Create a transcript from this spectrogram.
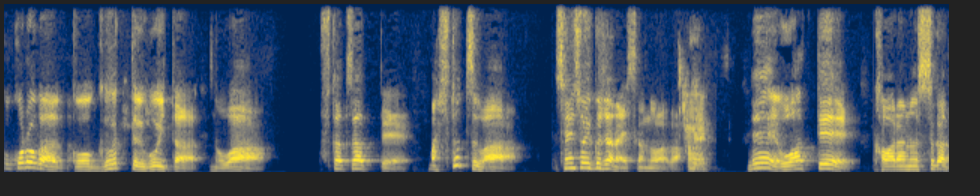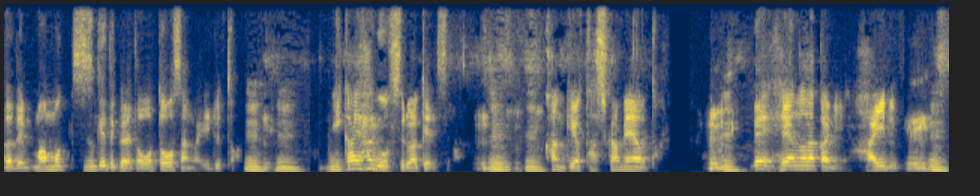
心がこうぐっと動いたのは2つあって、まあ、1つは戦争行くじゃないですかノアが。はい。で終わって変わらぬ姿で守り続けてくれたお父さんがいるとうんうん2回ハグをするわけですようんうん関係を確かめ合うと。で部屋の中に入る。うん。うん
